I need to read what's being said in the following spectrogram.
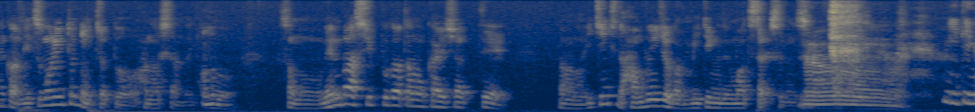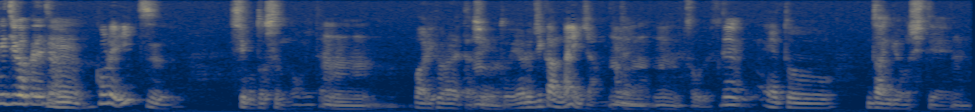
なんか見積もりの時にちょっと話したんだけど、うん。そのメンバーシップ型の会社ってあの1日の半分以上がミーティングで埋まってたりするんですよ。うんミーティング地獄ですよ、うん。これいつ仕事すんの？みたいうな、ん。割り振られた仕事をやる時間ないじゃんみうたいな。んそうですね。で、えっと残業してう、ん。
